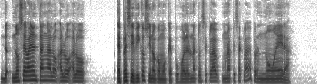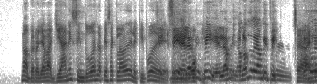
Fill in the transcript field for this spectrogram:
No, no se vayan tan a lo, a lo, a lo específico, sino como que Pujol era una clase clave, una pieza clave, pero no era. No, pero ya va. Giannis sin duda es la pieza clave del equipo de, Sí, de sí, el. MVP, el MVP, Sí. hablamos de MVP. Sí. O sea, Hablamos es de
